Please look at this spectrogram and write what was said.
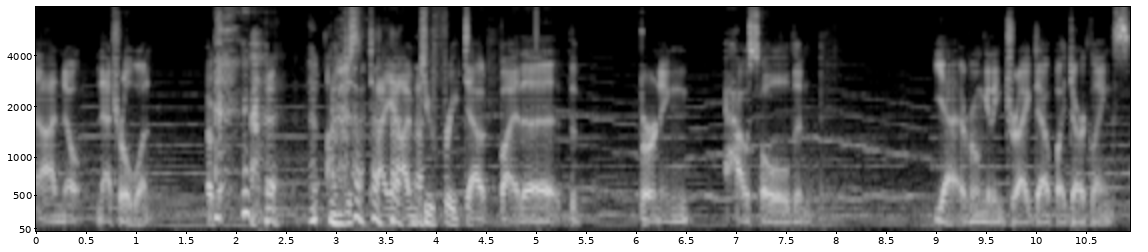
Ah, no, natural one. Okay. I'm just I, I'm too freaked out by the the burning household and yeah, everyone getting dragged out by darklings.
